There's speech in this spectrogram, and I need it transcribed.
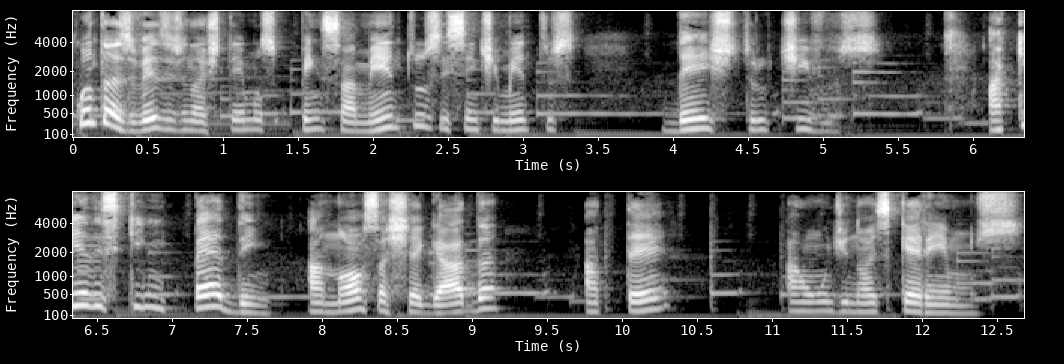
Quantas vezes nós temos pensamentos e sentimentos destrutivos, aqueles que impedem a nossa chegada até aonde nós queremos?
